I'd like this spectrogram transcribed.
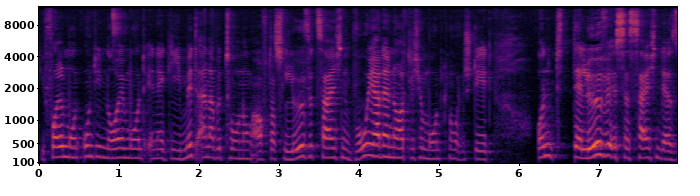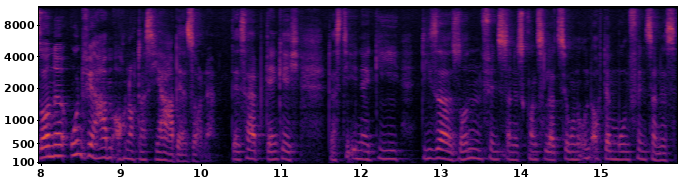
die Vollmond- und die Neumondenergie mit einer Betonung auf das Löwezeichen, wo ja der nördliche Mondknoten steht. Und der Löwe ist das Zeichen der Sonne und wir haben auch noch das Jahr der Sonne. Deshalb denke ich, dass die Energie dieser Sonnenfinsterniskonstellation und auch der Mondfinsternis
